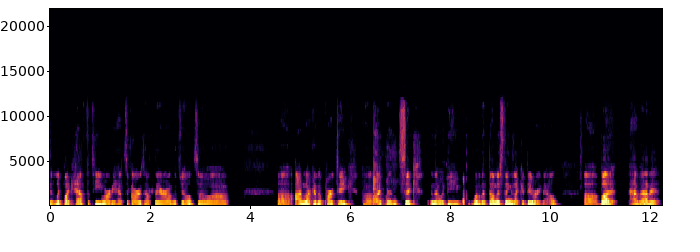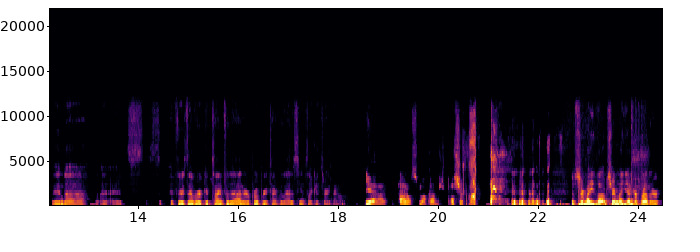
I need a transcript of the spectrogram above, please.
it looked like half the team already had cigars out there on the field. So uh, uh, I'm not going to partake. Uh, I've been sick, and that would be one of the dumbest things I could do right now. but have at it, and it's if there's ever a good time for that or appropriate time for that, it seems like it's right now. Yeah, I don't smoke. I'm just bullshit. I'm sure my I'm sure my younger brother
